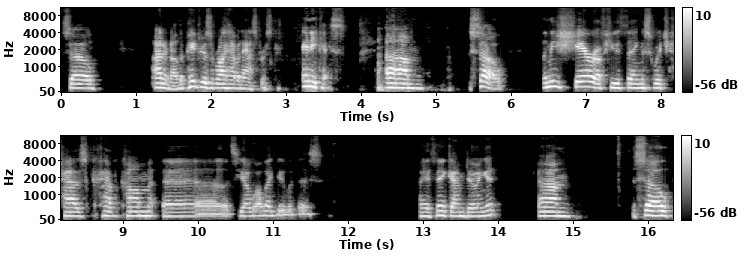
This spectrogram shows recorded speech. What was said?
So I don't know. The Patriots will probably have an asterisk. Any case, um, so let me share a few things which has have come. Uh, let's see how well I do with this. I think I'm doing it. Um, so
